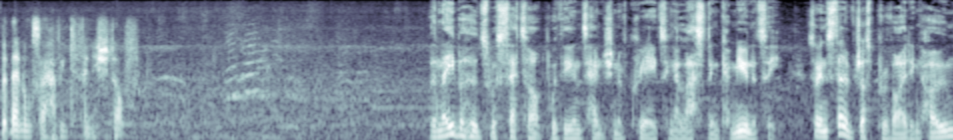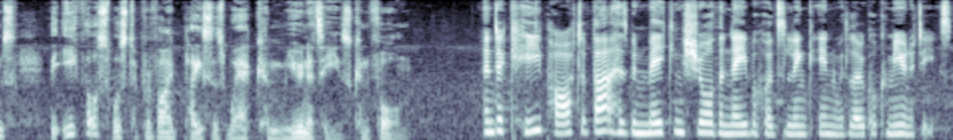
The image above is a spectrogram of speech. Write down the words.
but then also having to finish it off. The neighbourhoods were set up with the intention of creating a lasting community. So instead of just providing homes, the ethos was to provide places where communities can form. And a key part of that has been making sure the neighbourhoods link in with local communities.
